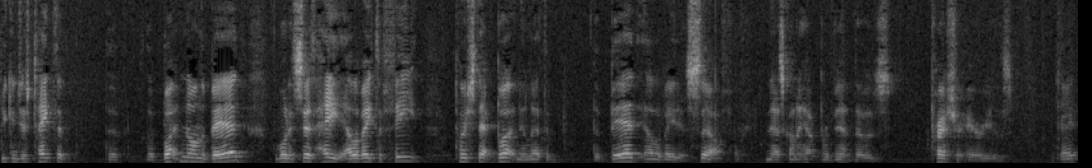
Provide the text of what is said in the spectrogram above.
You can just take the, the, the button on the bed, the one that says, hey, elevate the feet, push that button and let the, the bed elevate itself. And that's going to help prevent those pressure areas. Okay?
